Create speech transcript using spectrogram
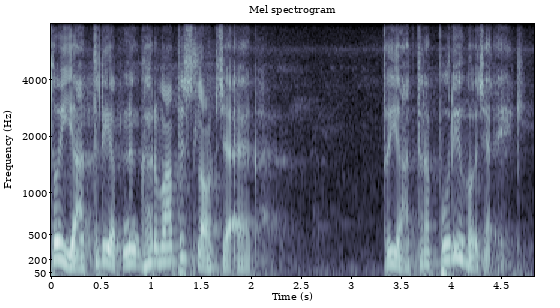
तो यात्री अपने घर वापस लौट जाएगा। तो यात्रा पूरी हो जाएगी।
